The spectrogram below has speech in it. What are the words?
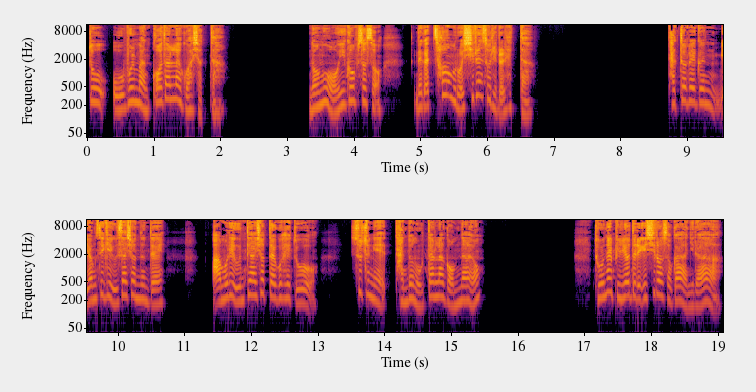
또 5불만 꺼달라고 하셨다. 너무 어이가 없어서 내가 처음으로 싫은 소리를 했다. 닥터백은 명색이 의사셨는데 아무리 은퇴하셨다고 해도 수중에 단돈 5달러가 없나요? 돈을 빌려드리기 싫어서가 아니라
